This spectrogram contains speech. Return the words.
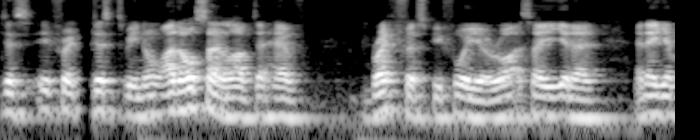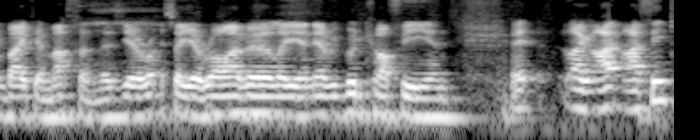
just if it just to be normal. I'd also love to have breakfast before you arrive. So you get a an egg and bacon muffin as you so you arrive early and have a good coffee and it, like I, I think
